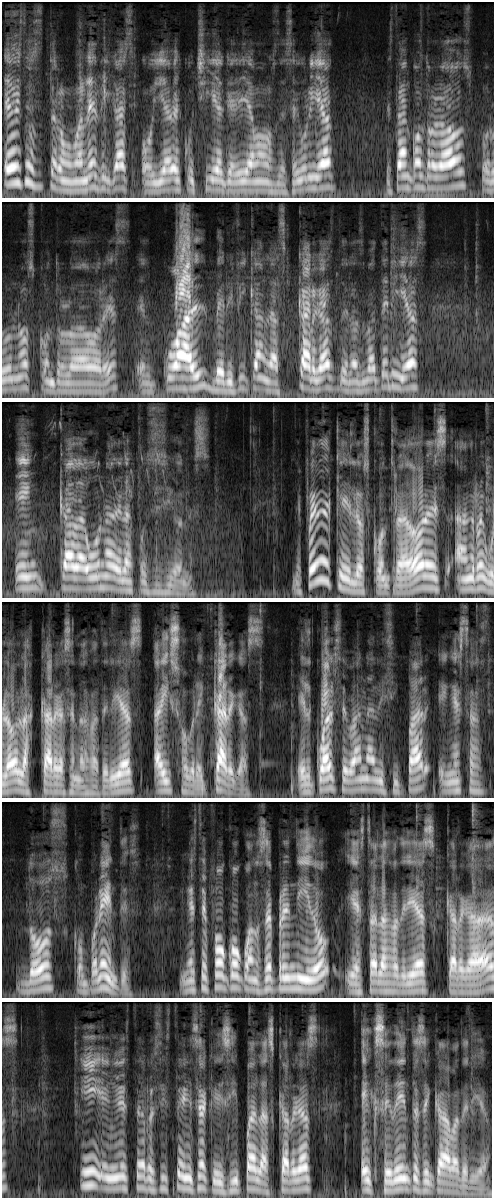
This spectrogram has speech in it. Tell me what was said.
Estos termomagnéticas o llaves cuchilla que llamamos de seguridad están controlados por unos controladores, el cual verifican las cargas de las baterías en cada una de las posiciones. Después de que los controladores han regulado las cargas en las baterías, hay sobrecargas, el cual se van a disipar en estas dos componentes. En este foco, cuando se ha prendido, ya están las baterías cargadas y en esta resistencia que disipa las cargas excedentes en cada batería.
